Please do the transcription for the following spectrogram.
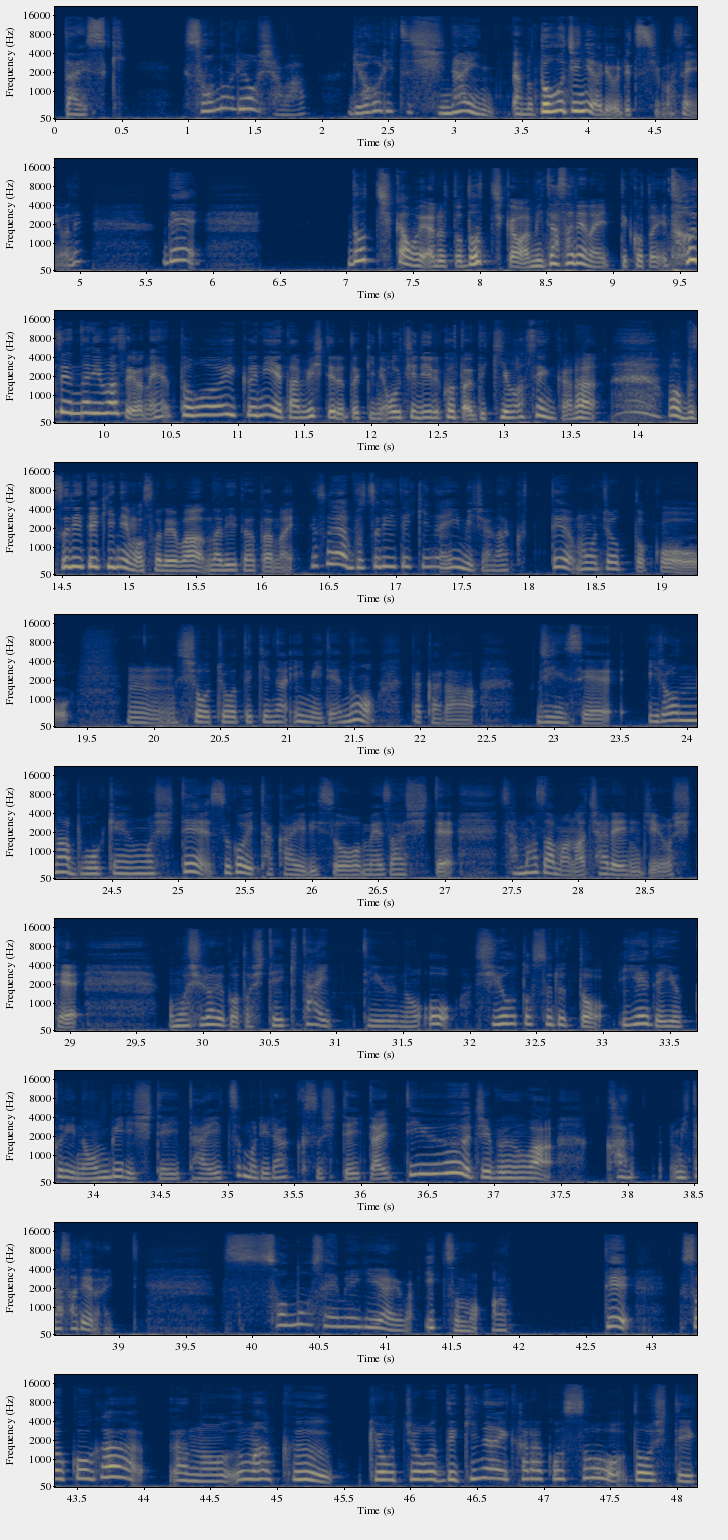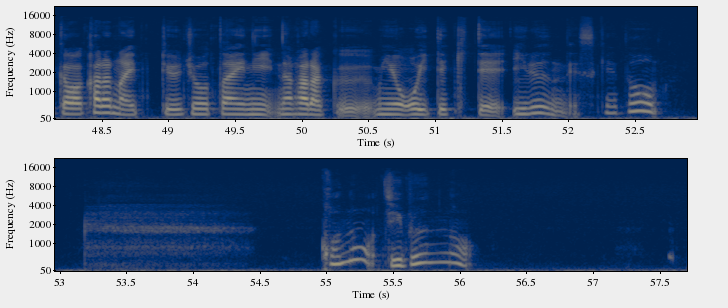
大好きその両者は両立しないあの同時には両立しませんよね。でどっちかをやるとどっちかは満たされないってことに 当然なりますよね。遠い国へ旅してる時にお家にいることはできませんから、まあ、物理的にもそれは成り立たない。でそれは物理的な意味じゃなくてもうちょっとこう、うん、象徴的な意味でのだから人生いろんな冒険をしてすごい高い理想を目指してさまざまなチャレンジをして面白いことしていきたいっていうのをしようとすると家でゆっくりのんびりしていたいいつもリラックスしていたいっていう自分はか満たされないそのせめぎ合いはいつもあってそこがあのうまく強調できないからこそどうしていいかわからないっていう状態に長らく身を置いてきているんですけどこの自分の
